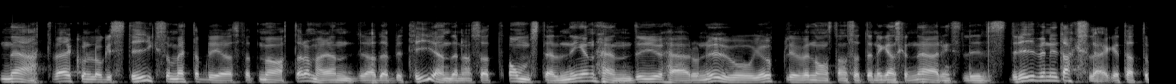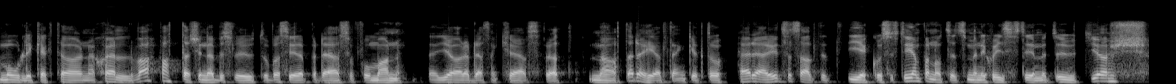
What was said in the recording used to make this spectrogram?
nätverk och en logistik som etableras för att möta de här ändrade beteendena. Så att omställningen händer ju här och nu och jag upplever någonstans att den är ganska näringslivsdriven i dagsläget. Att de olika aktörerna själva fattar sina beslut och baserat på det så får man eh, göra det som krävs för att möta det helt enkelt. Och här är ju trots allt ett ekosystem på något sätt som energisystemet utgörs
